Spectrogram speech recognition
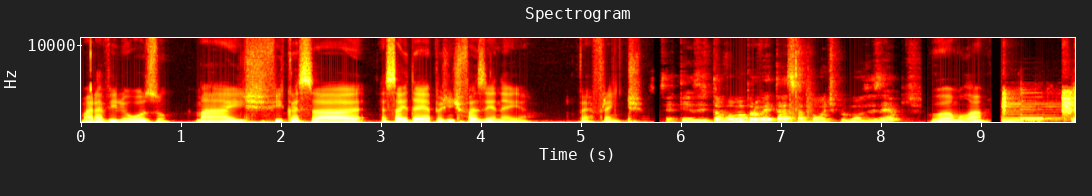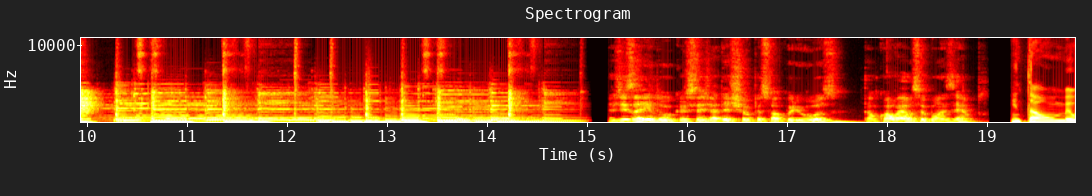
maravilhoso, mas fica essa essa ideia para a gente fazer, né, para frente. Certeza. Então vamos aproveitar essa ponte para bons exemplos? Vamos lá. Diz aí, Lucas, você já deixou o pessoal curioso, então qual é o seu bom exemplo? Então, o meu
